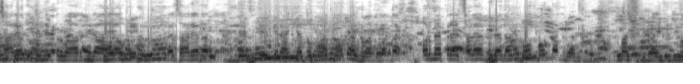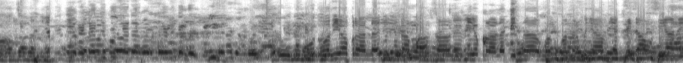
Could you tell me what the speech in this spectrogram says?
ਸਾਰਿਆਂ ਦੇ ਜਿੰਨੇ ਪਰਿਵਾਰ ਮੇਰਾ ਆਇਆ ਹੋਵੇ ਮੈਂ ਸਾਰਿਆਂ ਦਾ ਦਿਲ ਤੇ ਗਹਿਰਾਈਆਂ ਤੋਂ ਬਹੁਤ ਬਹੁਤ ਧੰਨਵਾਦ ਕਰਦਾ। ਔਰ ਮੈਂ ਪ੍ਰੈਸ ਵਾਲਿਆਂ ਵੀਰਾਂ ਦਾ ਵੀ ਬਹੁਤ ਬਹੁਤ ਧੰਨਵਾਦ ਕਰਦਾ। ਬਸ ਜੀ, ਵਾਹਿਗੁਰੂ ਜੀ ਵਾਹਿਗੁਰੂ ਬਹੁਤ ਵਧੀਆ ਉਪਰਾਲਾ ਜੀ ਜਿਹੜਾ ਮਾਨ ਸਾਹਿਬ ਨੇ ਵੀ ਉਪਰਾਲਾ ਕੀਤਾ ਬੱਲਰ ਪੰਜਾਬ ਦੀਆਂ ਖੇਡਾਂ ਹੁੰਦੀਆਂ ਨੇ।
